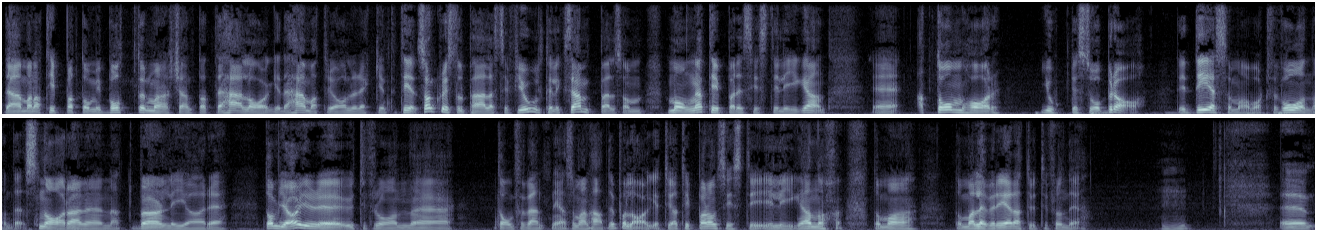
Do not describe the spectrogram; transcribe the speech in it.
där man har tippat dem i botten, man har känt att det här laget, det här materialet räcker inte till. Som Crystal Palace i fjol till exempel, som många tippade sist i ligan. Eh, att de har gjort det så bra. Det är det som har varit förvånande snarare än att Burnley gör det. De gör ju det utifrån eh, de förväntningar som man hade på laget. Jag tippar dem sist i, i ligan och de har, de har levererat utifrån det. Mm. Eh,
